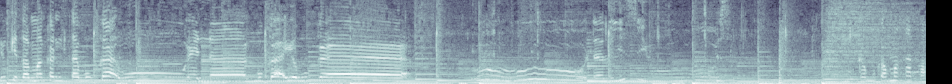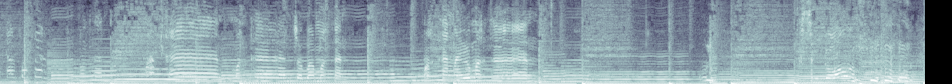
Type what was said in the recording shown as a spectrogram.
Yuk kita makan, kita buka. Uh, enak. Buka, ayo buka. Uh, dan isi. Buka, buka, makan, makan, makan, makan, makan, makan. Coba makan, makan, ayo makan.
